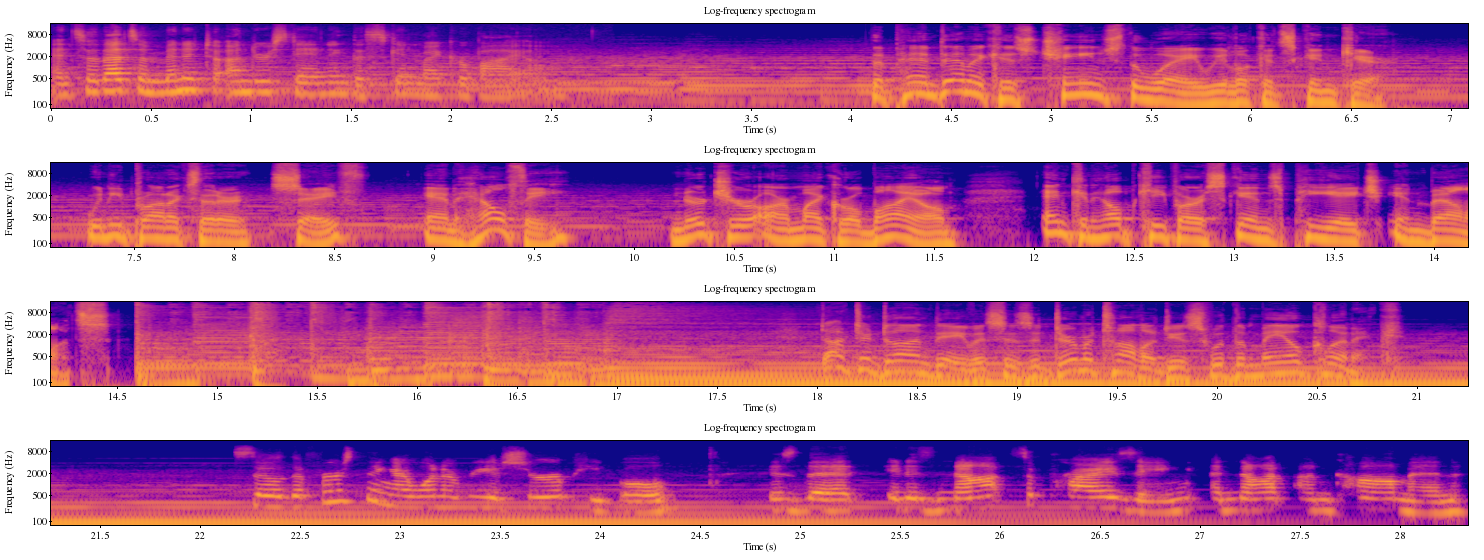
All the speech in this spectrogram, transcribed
And so, that's a minute to understanding the skin microbiome. The pandemic has changed the way we look at skincare. We need products that are safe and healthy, nurture our microbiome, and can help keep our skin's pH in balance. Dr. Dawn Davis is a dermatologist with the Mayo Clinic. So, the first thing I want to reassure people is that it is not surprising and not uncommon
